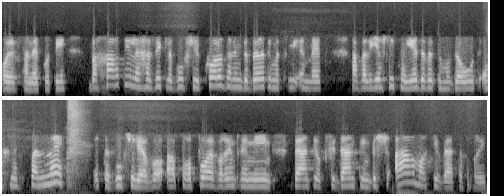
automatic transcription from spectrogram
או יפנק אותי. בחרתי להזיק לגוף שלי כל עוד אני מדברת עם עצמי אמת, אבל יש לי את הידע ואת המודעות איך לפנק את הגוף שלי, אפרופו איברים פנימיים, באנטי-אוקסידנטים, בשאר מרכיבי התפריט,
